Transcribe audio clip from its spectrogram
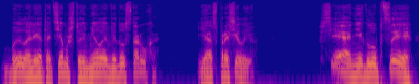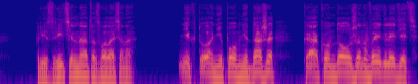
Было ли это тем, что имела в виду старуха? Я спросил ее. «Все они глупцы!» — презрительно отозвалась она. «Никто не помнит даже, как он должен выглядеть.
